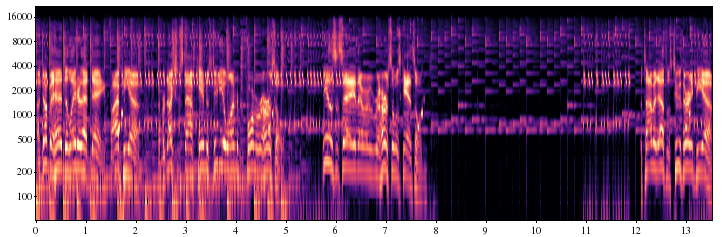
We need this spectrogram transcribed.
I'll jump ahead to later that day, 5 p.m. The production staff came to Studio One to perform a rehearsal. Needless to say, the rehearsal was canceled. The time of death was 2:30 p.m.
